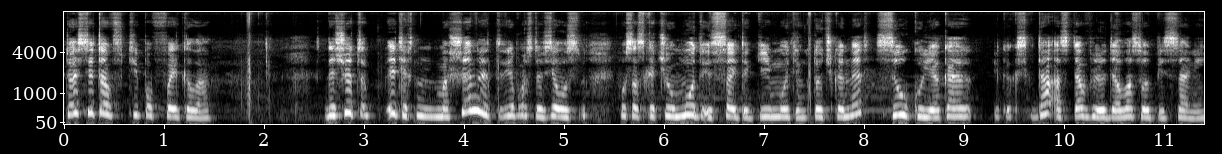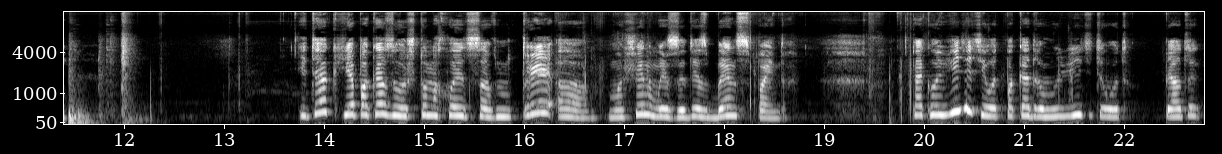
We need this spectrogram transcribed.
То есть это типа фейково. Насчет этих машин, я просто взял, просто скачал мод из сайта gamemodding.net. Ссылку я, как, как всегда, оставлю для вас в описании. Итак, я показываю, что находится внутри а, машины Mercedes-Benz Spider. Как вы видите, вот по кадрам вы видите вот пятый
